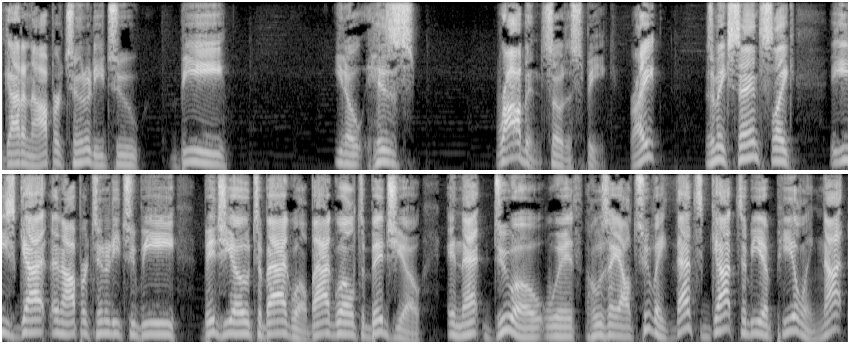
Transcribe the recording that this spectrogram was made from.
got an opportunity to be, you know, his Robin, so to speak, right? Does it make sense? Like, he's got an opportunity to be Biggio to Bagwell, Bagwell to Biggio in that duo with Jose Altuve. That's got to be appealing. Not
